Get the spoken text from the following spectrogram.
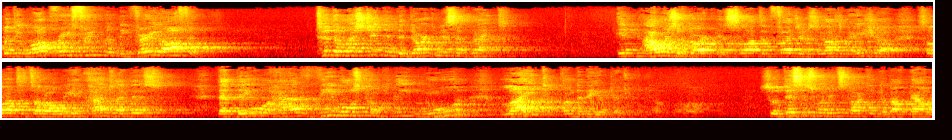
but they walk very frequently, very often to the masjid in the darkness of night. In hours of darkness, Salat al-Fajr, Salat al-Isha, Salat al-Taraweeh, times like this, that they will have the most complete nur, light on the day of judgment. So this is what it's talking about now.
